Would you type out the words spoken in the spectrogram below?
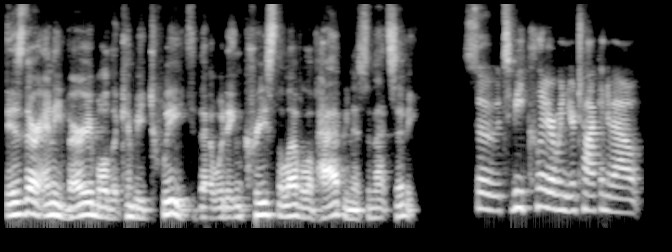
is there any variable that can be tweaked that would increase the level of happiness in that city? So to be clear, when you're talking about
